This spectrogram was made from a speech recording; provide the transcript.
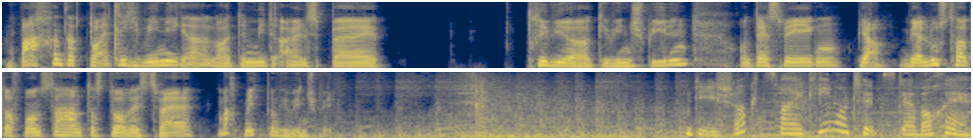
machen da deutlich weniger Leute mit als bei Trivia-Gewinnspielen. Und deswegen, ja, wer Lust hat auf Monster Hunter Stories 2, macht mit beim Gewinnspiel. Die Schock 2 Kinotipps der Woche.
